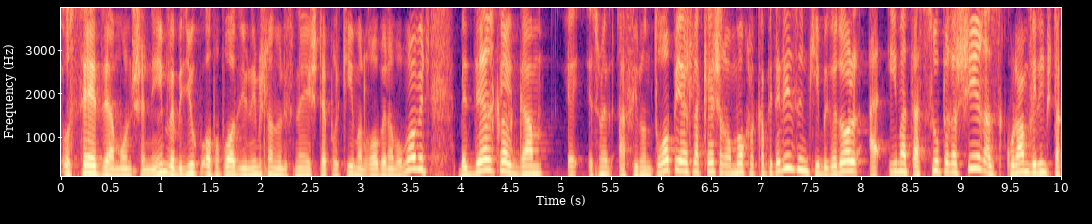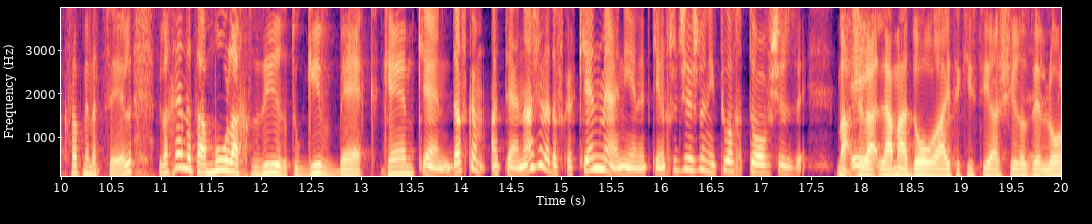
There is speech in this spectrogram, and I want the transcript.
עושה את זה המון שנים, ובדיוק אפרופו הדיונים שלנו לפני שתי פרקים על רובין אברמוביץ', בדרך כלל גם, אה, זאת אומרת, הפילנטרופיה יש לה קשר עמוק לקפיטליזם, כי בגדול, אה, אם אתה סופר עשיר, אז כולם מבינים שאתה קצת מנצל, ולכן אתה אמור להחזיר, to give back, כן? כן, דווקא הטענה שלה דווקא כן מעניינת, כי אני חושבת שיש לה ניתוח טוב של זה. מה, אה, של למה הדור ההייטקיסטי העשיר הזה לא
